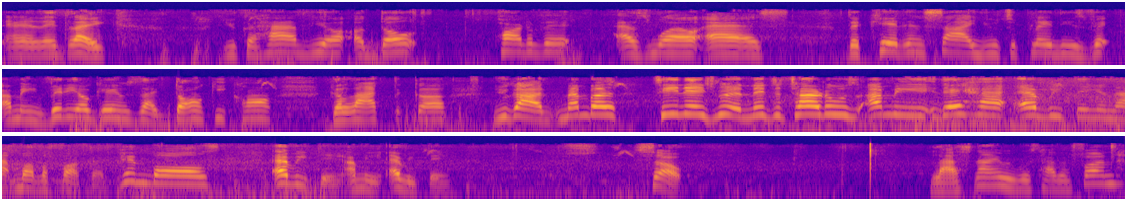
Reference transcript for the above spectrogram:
and it's like you could have your adult part of it as well as the kid inside you to play these vi- I mean video games like Donkey Kong, Galactica. You got remember Teenage Mutant Ninja Turtles? I mean, they had everything in that motherfucker. Pinballs, everything. I mean, everything. So, last night we was having fun,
